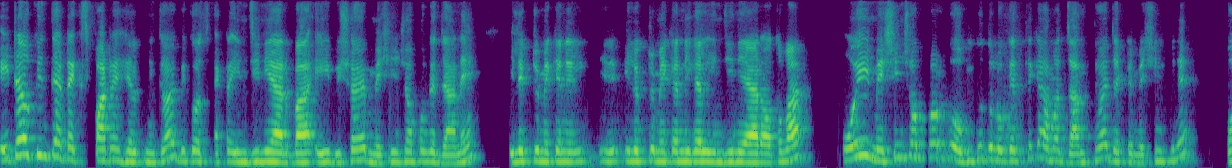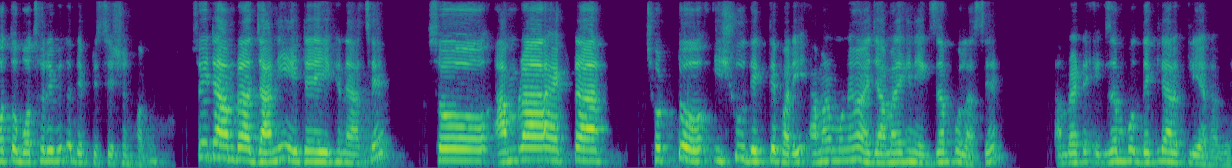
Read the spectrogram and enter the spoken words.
এটাও কিন্তু একটা এক্সপার্টের হেল্প নিতে হয় বিকজ একটা ইঞ্জিনিয়ার বা এই বিষয়ে মেশিন সম্পর্কে জানে ইলেকট্রোমেকানিক ইলেকট্রোমেকানিক্যাল ইঞ্জিনিয়ার অথবা ওই মেশিন সম্পর্কে অভিজ্ঞতা লোকের থেকে আমার জানতে হয় যে একটা মেশিন কিনে কত বছরের ভিতরে ডেপ্রিসিয়েশন হবে। সো এটা আমরা জানি, এটাই এখানে আছে। সো আমরা একটা ছোট্ট ইস্যু দেখতে পারি। আমার মনে হয় যে আমার এখানে এক্সাম্পল আছে। আমরা একটা এক্সাম্পল দেখলে আরও ক্লিয়ার হবে।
